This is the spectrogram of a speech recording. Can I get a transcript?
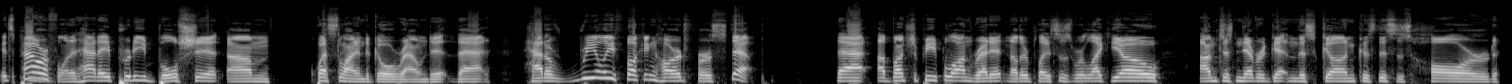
It's powerful and it had a pretty bullshit um quest line to go around it that had a really fucking hard first step. That a bunch of people on Reddit and other places were like, yo, I'm just never getting this gun because this is hard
